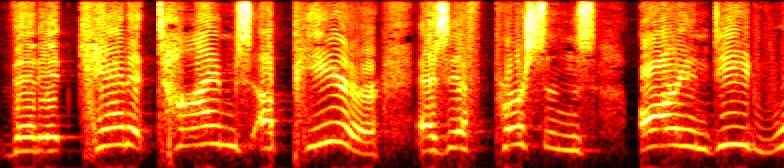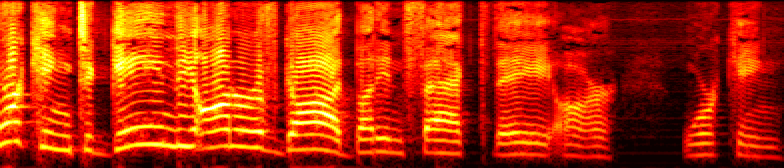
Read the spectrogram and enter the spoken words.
that it can at times appear as if persons are indeed working to gain the honor of God, but in fact they are working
